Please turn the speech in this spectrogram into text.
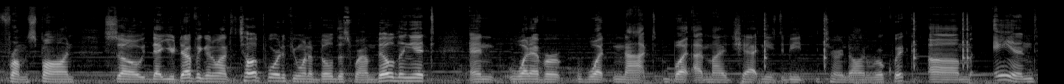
from spawn, so that you're definitely gonna have to teleport if you want to build this where I'm building it, and whatever, whatnot. But uh, my chat needs to be turned on real quick. Um, and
